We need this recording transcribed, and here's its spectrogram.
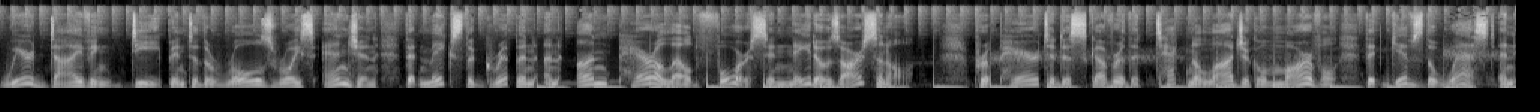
We're diving deep into the Rolls-Royce engine that makes the Gripen an unparalleled force in NATO's arsenal. Prepare to discover the technological marvel that gives the West an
